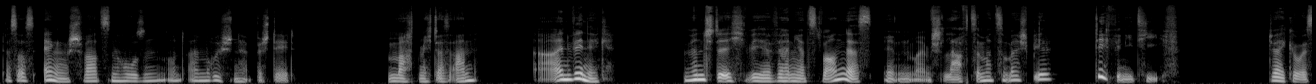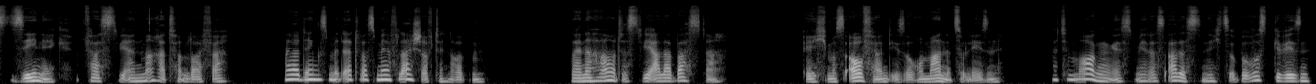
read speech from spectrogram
das aus engen schwarzen Hosen und einem Rüschenhemd besteht. Macht mich das an? Ein wenig. Wünschte ich, wir wären jetzt woanders, in meinem Schlafzimmer zum Beispiel? Definitiv. Draco ist sehnig, fast wie ein Marathonläufer, allerdings mit etwas mehr Fleisch auf den Rippen. Seine Haut ist wie Alabaster. Ich muss aufhören, diese Romane zu lesen. Heute Morgen ist mir das alles nicht so bewusst gewesen.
